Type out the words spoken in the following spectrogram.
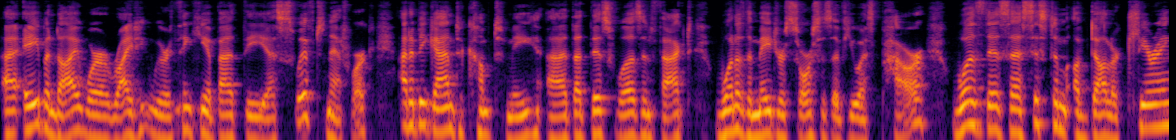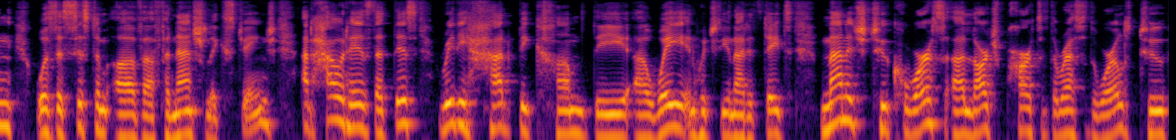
uh, Abe and I were writing, we were thinking about the uh, SWIFT network, and it began to come to me uh, that this was, in fact, one of the major sources of US power. Was this a system of dollar clearing? Was this system of financial exchange? And how it is that this really had become the way in which the United States managed to coerce large parts of the rest of the world to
